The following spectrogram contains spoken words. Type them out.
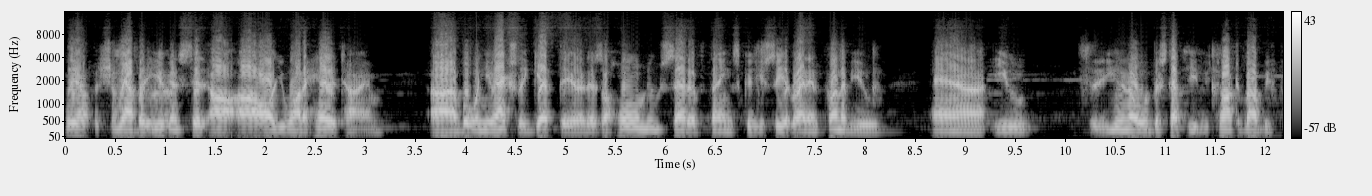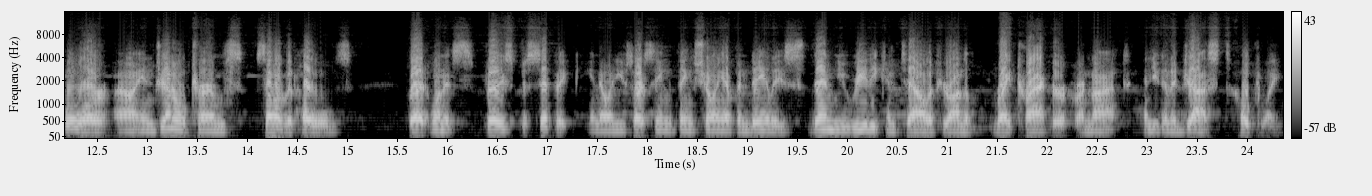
lay out the shot. Yeah, but you can sit uh, uh, all you want ahead of time. Uh, but when you actually get there, there's a whole new set of things because you see it right in front of you. and you, you know, the stuff that we talked about before, uh, in general terms, some of it holds. But when it's very specific, you know, and you start seeing things showing up in dailies, then you really can tell if you're on the right track or, or not, and you can adjust, hopefully.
